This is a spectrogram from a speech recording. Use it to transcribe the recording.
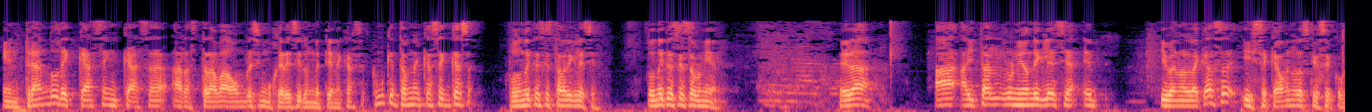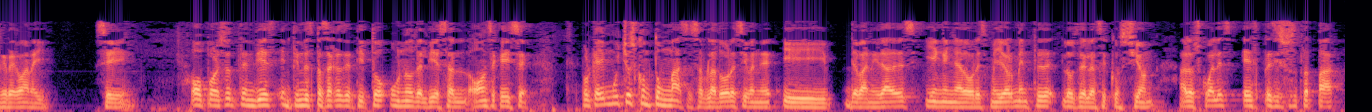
entrando de casa en casa arrastraba a hombres y mujeres y los metía en la cárcel. ¿Cómo que entraron de casa en casa? ¿Por dónde crees que estaba la iglesia? ¿Dónde crees que se reunían? Era, ah, hay tal reunión de iglesia, iban a la casa y se acaban los que se congregaban ahí. Sí. O por eso entiendes, pasajes de Tito 1 del 10 al 11 que dice, porque hay muchos contumaces, habladores y, y de vanidades y engañadores, mayormente los de la circuncisión, a los cuales es preciso atrapar,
